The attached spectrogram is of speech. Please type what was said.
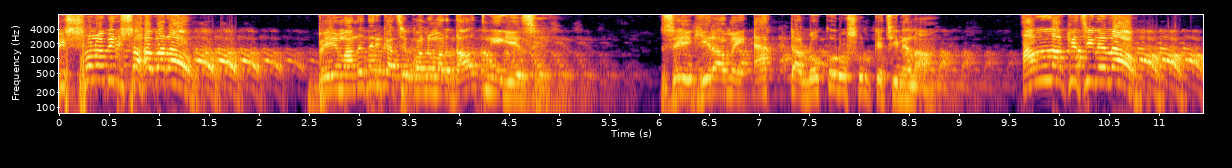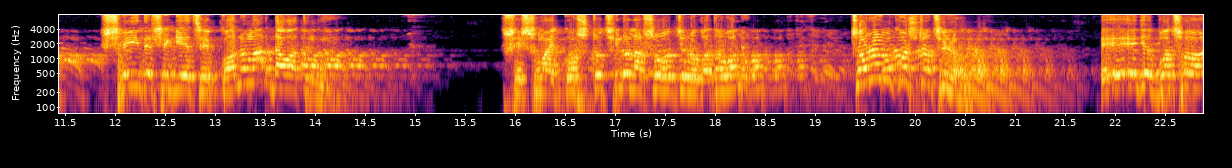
বিশ্বনবীর সাহাবারাও বেমানেদের কাছে কলমার দাঁত নিয়ে গিয়েছে। যে গ্রামে একটা লোক রসুলকে চিনে না। আল্লাহকে চিনে নাও। সেই দেশে গিয়েছে কলমার দাওয়াত নিয়ে। সে সময় কষ্ট ছিল না, সহজ ছিল, কথা বলে? চরম কষ্ট ছিল। এই যে বছর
